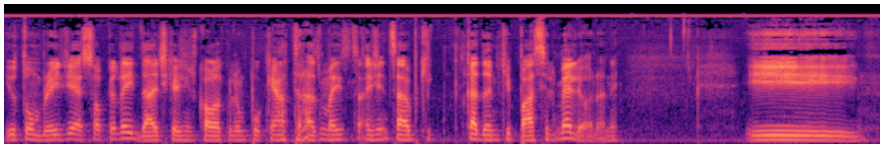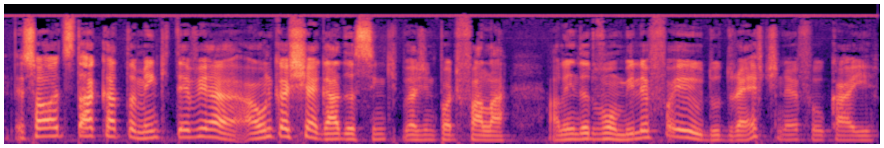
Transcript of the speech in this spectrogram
E o Tom Brady é só pela idade que a gente coloca ele um pouquinho atrás, mas a gente sabe que cada ano que passa ele melhora, né? E é só destacar também que teve a, a única chegada assim que a gente pode falar Além da do Von Miller, foi do draft, né? Foi o Kair,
